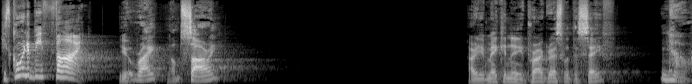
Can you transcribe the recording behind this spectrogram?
He's going to be fine. You're right. I'm sorry. Are you making any progress with the safe? No.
